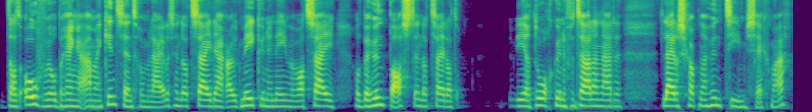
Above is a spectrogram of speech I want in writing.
dat over wil brengen aan mijn kindcentrumleiders. En dat zij daaruit mee kunnen nemen wat, zij, wat bij hun past. En dat zij dat weer door kunnen vertalen naar de leiderschap naar hun teams, zeg maar.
